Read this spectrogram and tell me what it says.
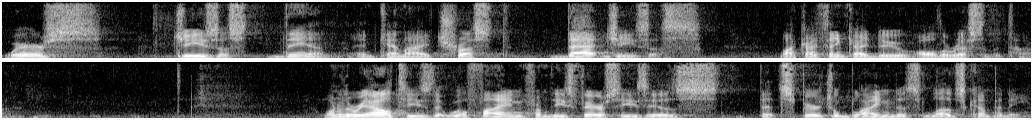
Where's Jesus then? And can I trust that Jesus like I think I do all the rest of the time? One of the realities that we'll find from these Pharisees is that spiritual blindness loves company.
